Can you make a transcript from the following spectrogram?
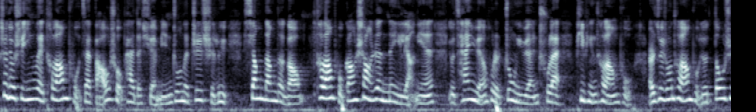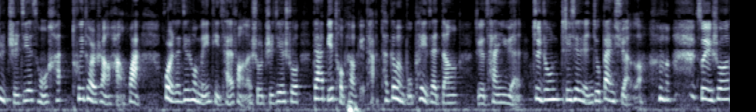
这就是因为特朗普在保守派的选民中的支持率相当的高。特朗普刚上任那一两年，有参议员或者众议员出来批评特朗普，而最终特朗普就都是直接从喊推特上喊话，或者在接受媒体采访的时候直接说：“大家别投票给他，他根本不配再当这个参议员。”最终这些人就败选了。所以说，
